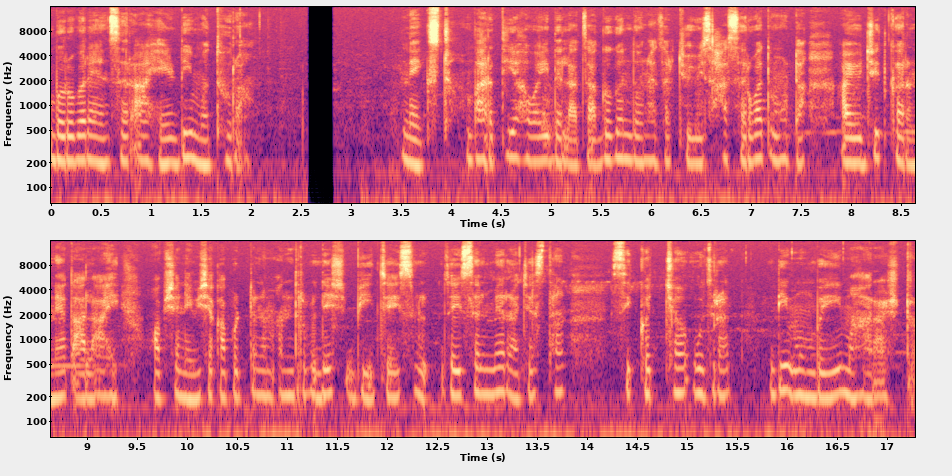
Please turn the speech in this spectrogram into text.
बरोबर ॲन्सर आहे डी मथुरा. नेक्स्ट भारतीय हवाई दलाचा गगन दोन हजार चोवीस हा सर्वात मोठा आयोजित करण्यात आला आहे. Option A Visakhapatnam Andhra Pradesh B जैसल जैसलमेर राजस्थान सी कच्छ गुजरात डी मुंबई महाराष्ट्र.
